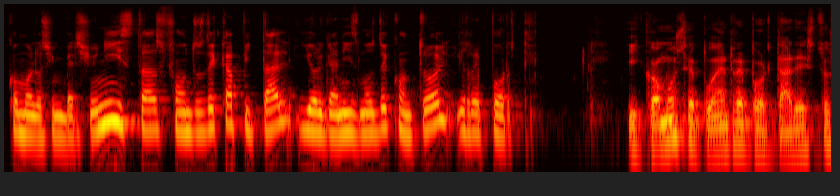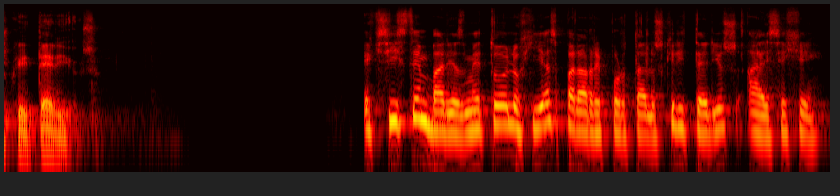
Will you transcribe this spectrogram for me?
como los inversionistas, fondos de capital y organismos de control y reporte. ¿Y cómo se pueden reportar estos criterios? Existen varias metodologías para reportar los criterios ASG.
